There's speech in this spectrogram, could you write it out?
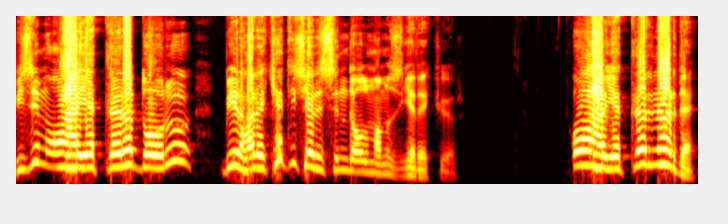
bizim o ayetlere doğru bir hareket içerisinde olmamız gerekiyor. O ayetler nerede?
